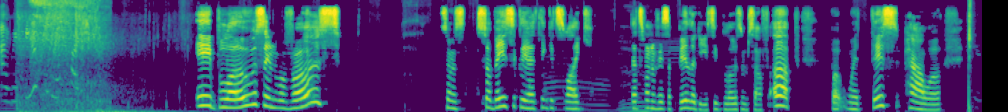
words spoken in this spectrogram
I refuse to be a part of this. It blows in reverse? So, it's- so basically, I think it's like that's one of his abilities. He blows himself up, but with this power, it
